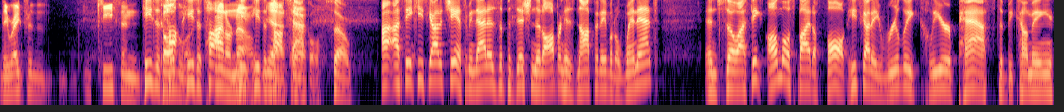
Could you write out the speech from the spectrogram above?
they rate for the, Keith and he's a Caldwell. top. He's a top. I don't know. He's, he's a Yeah, top so- tackle. So I, I think he's got a chance. I mean, that is a position that Auburn has not been able to win at, and so I think almost by default he's got a really clear path to becoming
